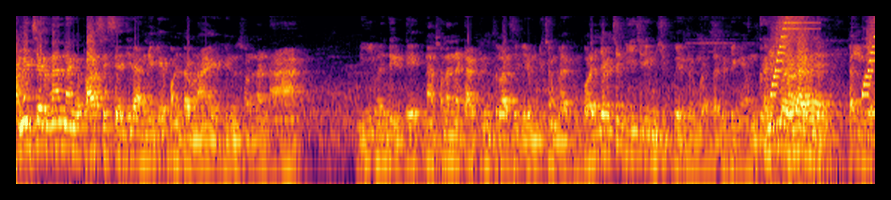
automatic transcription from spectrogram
அமைச்சர் தான் நாங்க பிளாஸ்டிக் சர்ஜரி அன்னைக்கே பண்ணிட்டோம் நான் இருக்குன்னு சொன்னேன்னா நீ வந்துக்கிட்டு நான் சொன்ன டாக்டரிங் பிலாசபியில் முடிச்சவங்களா இருக்கும். குறைஞ்சபட்சம் பிஹெச்டி முடிச்சுட்டு போயிருக்கிறவங்களா தந்துட்டீங்க உங்க கல்வி கல்வி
